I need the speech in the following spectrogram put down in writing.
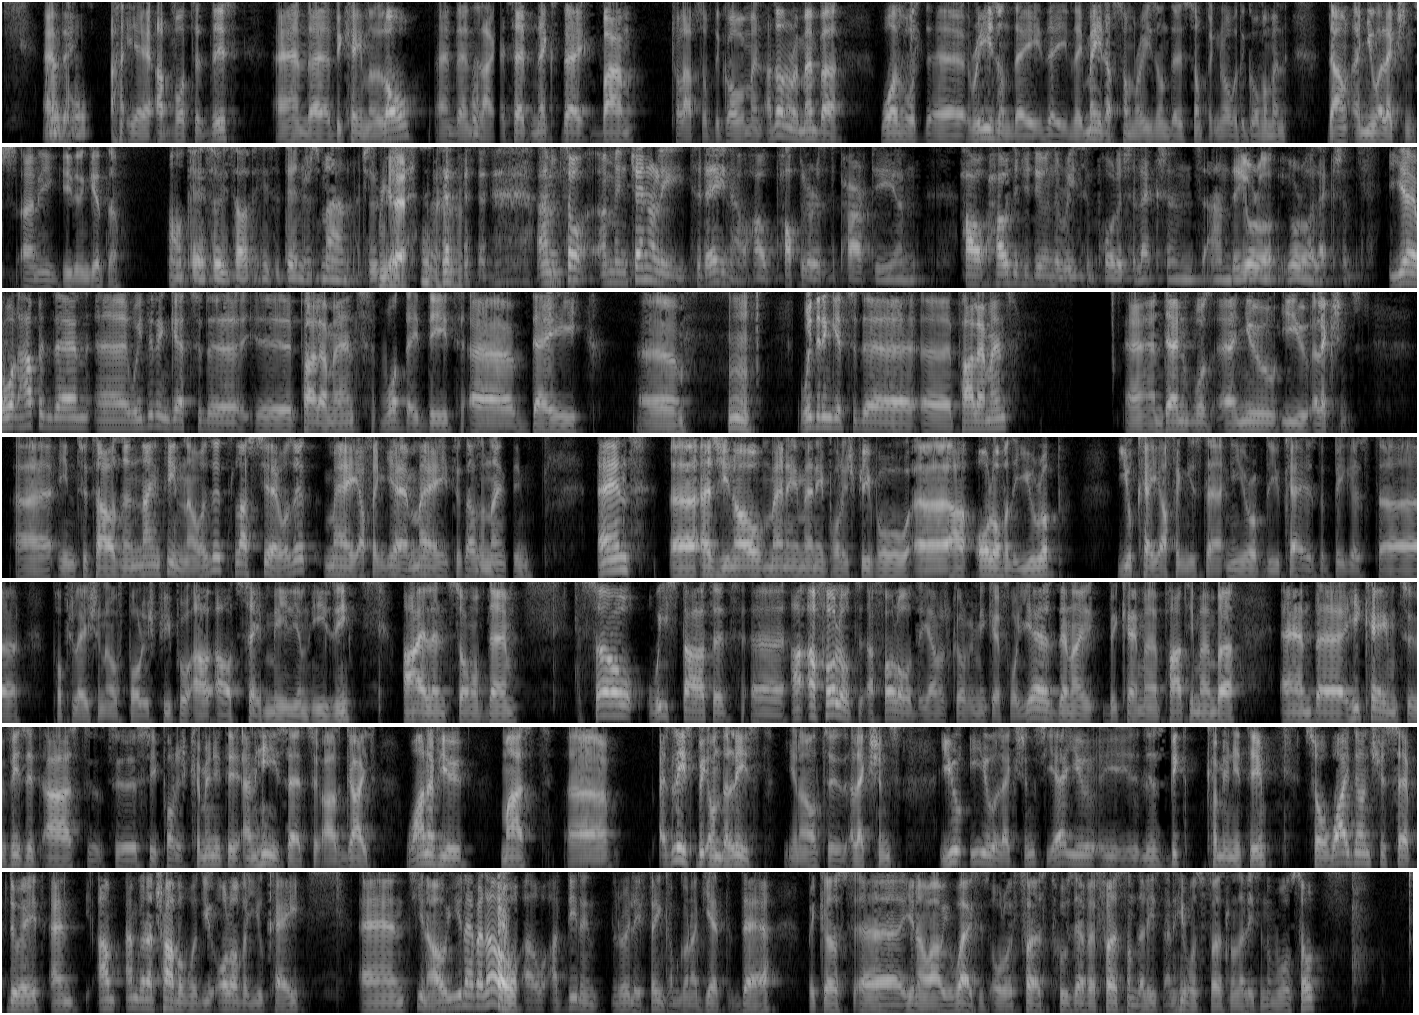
and Okay. they uh, yeah upvoted this, and uh, it became a law. And then, Oh. like I said, next day, bam, collapse of the government. I don't remember what was the reason they they they made up some reason there's something wrong with the government down a new elections and he, he didn't get them Okay, so he's a he's a dangerous man, which is good. Yeah. um, so I mean, generally today now, how popular is the party, and how how did you do in the recent Polish elections and the Euro Euro elections? yeah what happened then uh, we didn't get to the uh, parliament. What they did uh, they um, hmm, we didn't get to the uh, parliament. And then was a new eu elections uh, in 2019 now was it last year was it? May i think. Yeah may 2019 and uh, as you know many many polish people are all over the europe uk i think is the in europe the uk is the biggest uh, population of polish people I, I would say million easy. Ireland some of them. So we started uh, I, I followed i followed janusz korwin-mikke for years. Then i became a party member. And uh, he came to visit us to, to see polish community. And he said to us guys one of you must uh, at least be on the list, you know, to elections. You EU elections, yeah, you, you this big community. So why don't you Seb do it? And I'm I'm gonna travel with you all over UK, and you know, you never know. I, I didn't really think I'm gonna get there because uh, you know how it works. It's always first. Who's ever first on the list, and he was first on the list in Warsaw.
